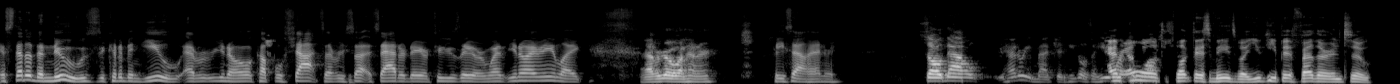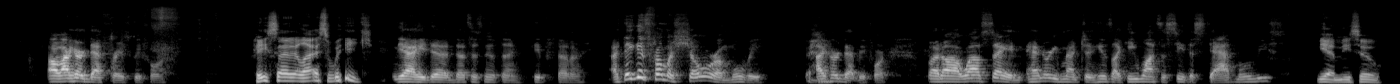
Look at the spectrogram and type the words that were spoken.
instead of the news, it could have been you every you know a couple shots every Saturday or Tuesday or when you know what I mean. Like Have a good one, Henry. peace out, Henry. So now Henry mentioned he goes. He I don't know what the fuck this means, but you keep it feathering too. Oh, I heard that phrase before. He said it last week. Yeah, he did. That's his new thing. Keep it feather. I think it's from a show or a movie. I heard that before. But uh, what I was saying, Henry mentioned he was like he wants to see the stab movies. Yeah, me too.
